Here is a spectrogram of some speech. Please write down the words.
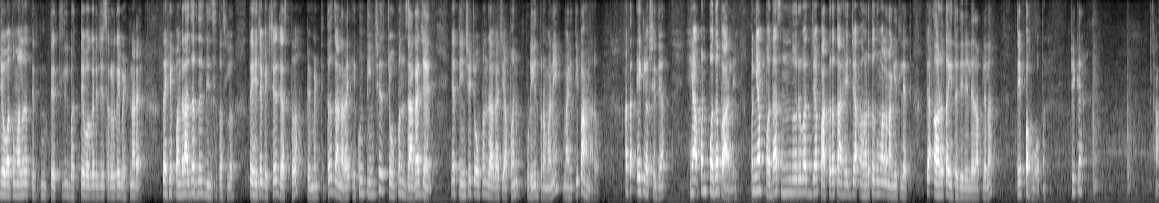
जेव्हा तुम्हाला ते त्यातील भत्ते वगैरे जे सगळं काही भेटणार आहे तर हे पंधरा हजार जर दिसत असलं तर ह्याच्यापेक्षा जास्त पेमेंट तिथं जाणार आहे. एकूण तीनशे चौपन्न जागा ज्या आहेत या तीनशे चौपन्न जागाची आपण पुढील प्रमाणे माहिती पाहणार आहोत. आता एक लक्ष द्या. हे आपण पदं पाहिले. पण या पदासंदर्भात ज्या पात्रता आहेत ज्या अर्थ तुम्हाला मागितल्या आहेत त्या अर्थ इथं दिलेल्या आहेत आपल्याला. ते पाहू आपण. ठीक आहे? हां.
